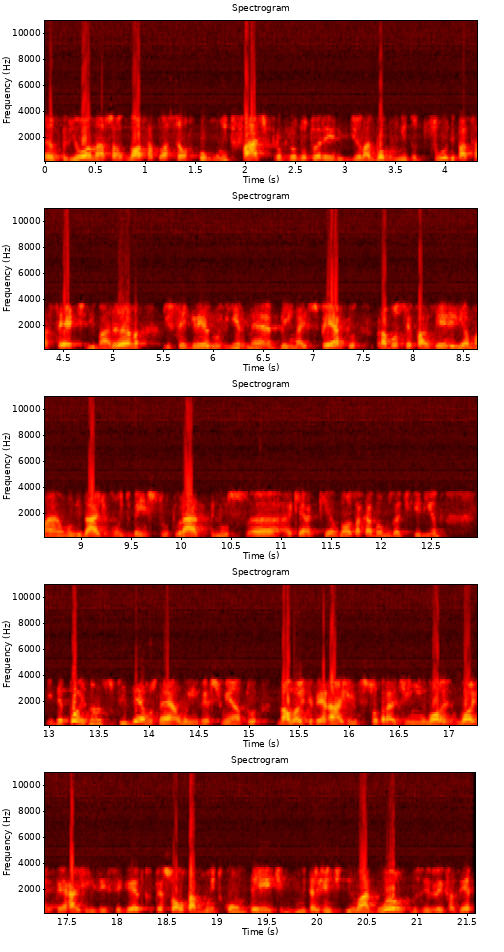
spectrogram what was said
ampliou a nossa, nossa atuação, ficou muito fácil para o produtor de Lagoa Bonita do Sul, de Passa Sete, de Ibarama, de Segredo vir, né, bem mais perto para você fazer, e é uma unidade muito bem estruturada que, nos, uh, que, que nós acabamos adquirindo. E depois nós fizemos né, o investimento na loja de ferragens Sobradinho, loja, loja de ferragens em segredo, que o pessoal está muito contente, muita gente de Lagoão, inclusive, vem fazer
